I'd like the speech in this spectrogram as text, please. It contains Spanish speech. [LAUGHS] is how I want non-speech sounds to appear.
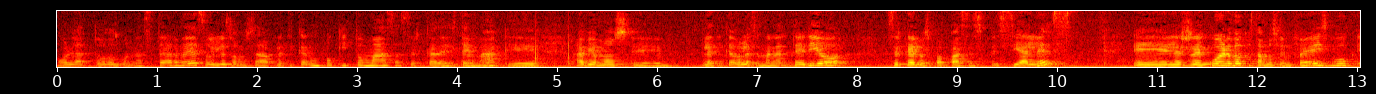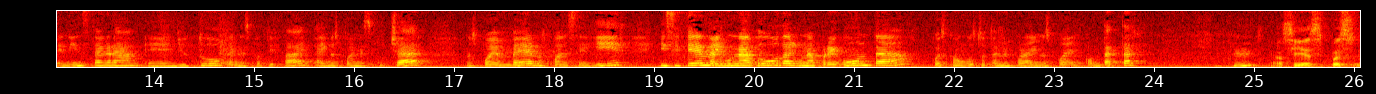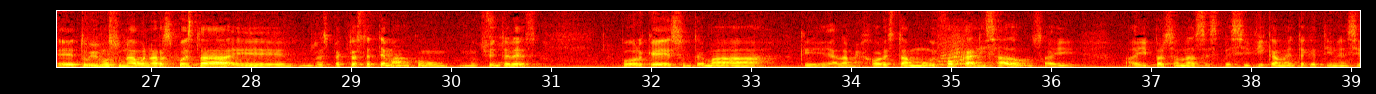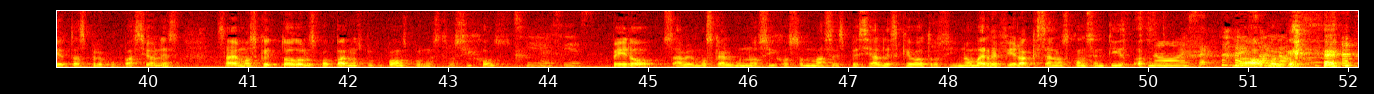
Hola a todos, buenas tardes. Hoy les vamos a platicar un poquito más acerca del tema que habíamos eh, platicado la semana anterior, acerca de los papás especiales. Eh, les recuerdo que estamos en Facebook, en Instagram, en YouTube, en Spotify, ahí nos pueden escuchar, nos pueden ver, nos pueden seguir y si tienen alguna duda, alguna pregunta, pues con gusto también por ahí nos pueden contactar. Así es, pues eh, tuvimos una buena respuesta eh, respecto a este tema, con mucho interés, porque es un tema que a lo mejor está muy focalizado, o sea, hay, hay personas específicamente que tienen ciertas preocupaciones. Sabemos que todos los papás nos preocupamos por nuestros hijos. Sí, así es pero sabemos que algunos hijos son más especiales que otros y no me refiero a que sean los consentidos. No, exacto. [LAUGHS] No, porque, [LAUGHS]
